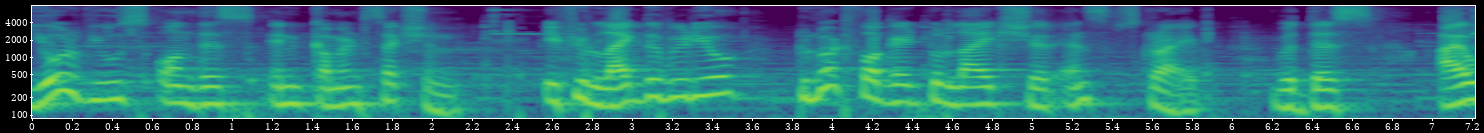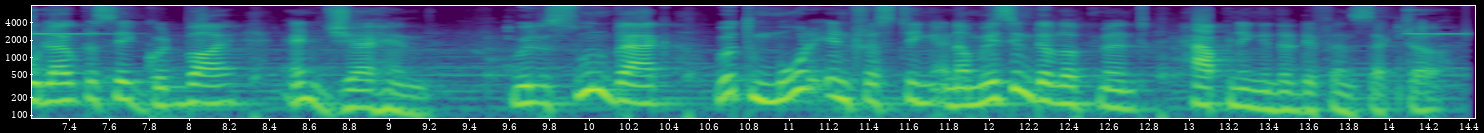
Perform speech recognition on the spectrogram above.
your views on this in comment section. If you like the video, do not forget to like, share and subscribe. With this, I would like to say goodbye and Jai Hind. We'll be soon back with more interesting and amazing development happening in the defense sector.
